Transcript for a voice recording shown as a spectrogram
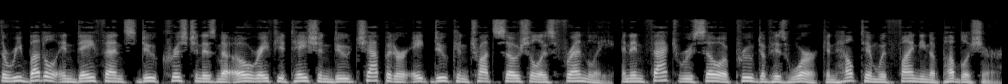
The rebuttal in Défense du christianisme aux réfutation du chapitre 8 du contrat social is friendly, and in fact Rousseau approved of his work and helped him with finding a publisher.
